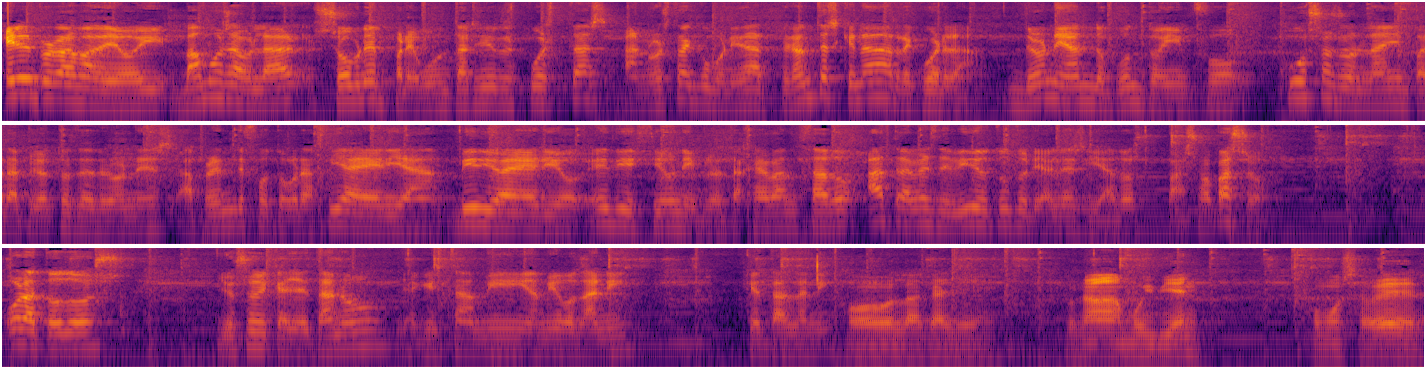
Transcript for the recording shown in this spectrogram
En el programa de hoy vamos a hablar sobre preguntas y respuestas a nuestra comunidad, pero antes que nada recuerda, droneando.info, cursos online para pilotos de drones, aprende fotografía aérea, vídeo aéreo, edición y pilotaje avanzado a través de videotutoriales guiados paso a paso. Hola a todos, yo soy Cayetano y aquí está mi amigo Dani. ¿Qué tal Dani? Hola Calle. Pues nada, muy bien. Vamos a ver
